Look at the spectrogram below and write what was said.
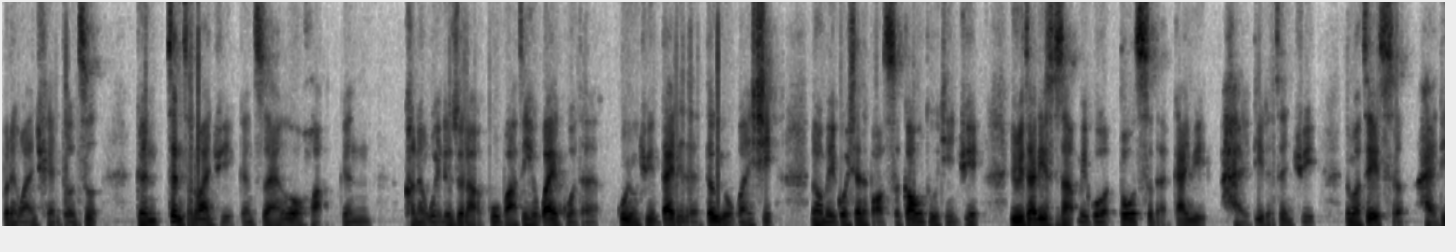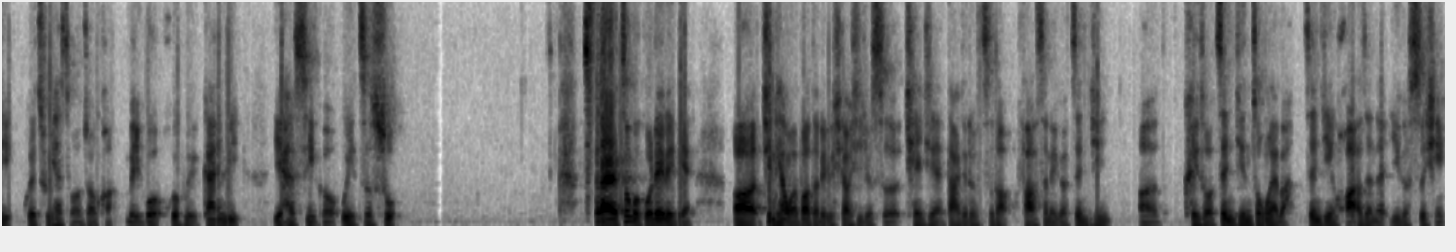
不能完全得知。跟政治乱局、跟治安恶化、跟可能委内瑞拉、古巴这些外国的。雇佣军代理人都有关系。那美国现在保持高度警觉，因为在历史上美国多次的干预海地的政局。那么这次海地会出现什么状况？美国会不会干预，也还是一个未知数。在中国国内那边，呃，今天我报道的一个消息就是，前几天大家都知道发生了一个震惊啊，可以说震惊中外吧，震惊华人的一个事情，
